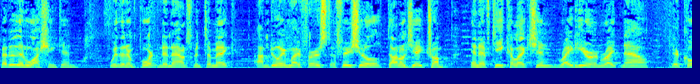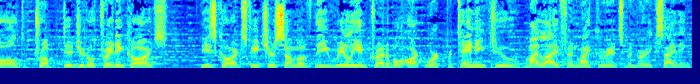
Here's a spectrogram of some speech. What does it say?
better than Washington, with an important announcement to make. I'm doing my first official Donald J. Trump NFT collection right here and right now. They're called Trump Digital Trading Cards. These cards feature some of the really incredible artwork pertaining to my life and my career. It's been very exciting.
